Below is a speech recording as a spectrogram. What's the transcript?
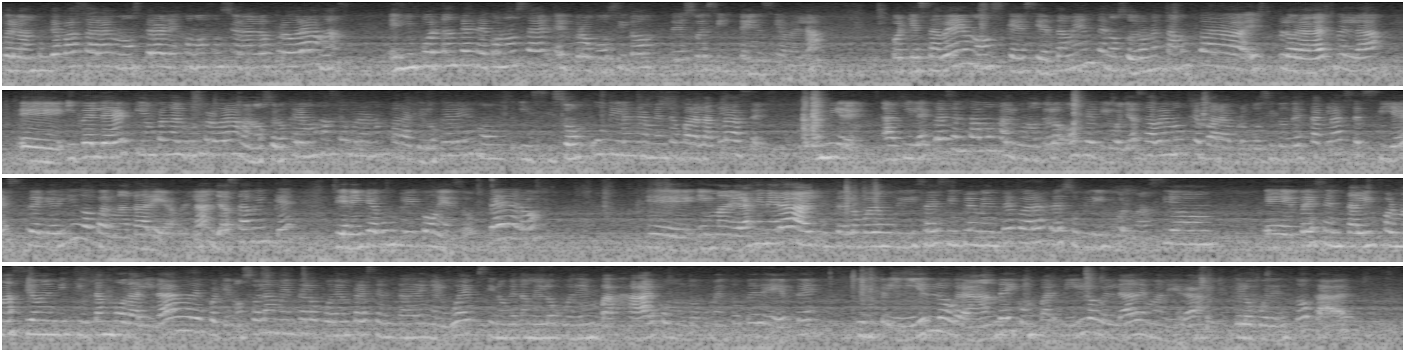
pero antes de pasar a mostrarles cómo funcionan los programas, es importante reconocer el propósito de su existencia, ¿verdad? Porque sabemos que ciertamente nosotros no estamos para explorar, ¿verdad? Eh, y perder el tiempo en algún programa, nosotros queremos asegurarnos para que lo queremos y si son útiles realmente para la clase. Pues miren, aquí les presentamos algunos de los objetivos. Ya sabemos que para propósitos de esta clase sí es requerido para una tarea, ¿verdad? Ya saben que tienen que cumplir con eso. Pero eh, en manera general, ustedes lo pueden utilizar simplemente para resumir información, eh, presentar la información en distintas modalidades, porque no solamente lo pueden presentar en el web, sino que también lo pueden bajar como un documento PDF, imprimirlo grande y compartirlo, ¿verdad? De manera que lo pueden tocar.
